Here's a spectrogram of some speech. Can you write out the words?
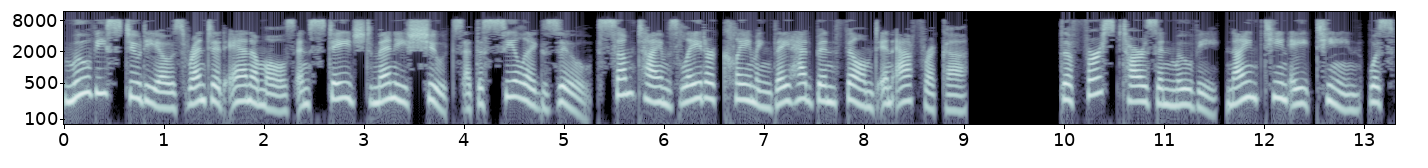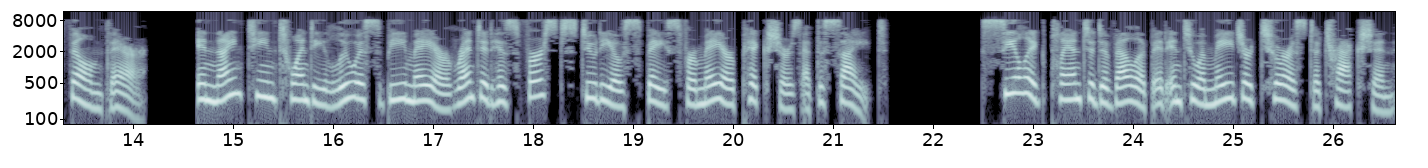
Movie studios rented animals and staged many shoots at the Selig Zoo sometimes later claiming they had been filmed in Africa. The first Tarzan movie 1918 was filmed there. In 1920 Louis B. Mayer rented his first studio space for Mayer Pictures at the site. Selig planned to develop it into a major tourist attraction,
